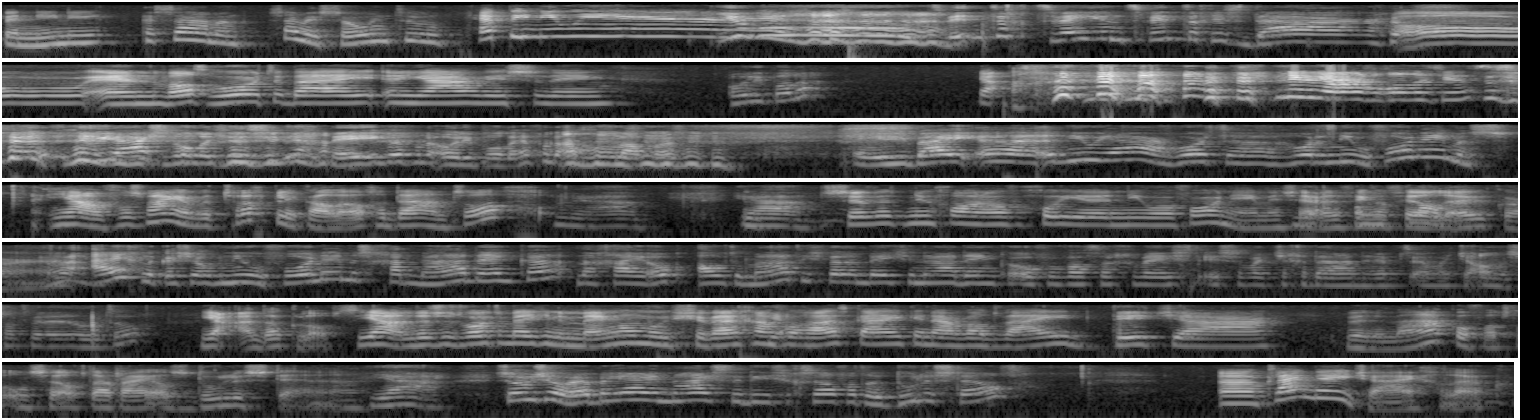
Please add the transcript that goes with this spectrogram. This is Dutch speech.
ben Nini. en samen zijn we Sewing To. Happy New Year! Joehoe! 2022 is daar. Oh, en wat hoort erbij een jaarwisseling? Oliebollen? Ja. Nieuwjaarsrolletjes. Nieuwjaarsrolletjes. Nee, ik ben van de oliebollen en van de appelflappen. Hey, bij eh, een nieuw jaar hoort, eh, horen nieuwe voornemens. Ja, volgens mij hebben we het terugblik al wel gedaan, toch? Ja, ja. Zullen we het nu gewoon over goede nieuwe voornemens Ja, hebben? dat vind ik wel veel leuker. hè? Maar eigenlijk als je over nieuwe voornemens gaat nadenken, dan ga je ook automatisch wel een beetje nadenken over wat er geweest is en wat je gedaan hebt en wat je anders had willen doen, toch? Ja, dat klopt. Ja, dus het wordt een beetje een mengelmoesje. Wij gaan Ja. vooruitkijken naar wat wij dit jaar willen maken. Of wat we onszelf daarbij als doelen stellen. Ja, sowieso. Hè? Ben jij een naaister die zichzelf altijd doelen stelt? Een klein beetje eigenlijk.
